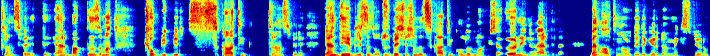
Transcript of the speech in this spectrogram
transfer etti. Yani baktığın zaman çok büyük bir scouting transferi. Yani diyebilirsiniz 35 yaşında scouting olur mu? İşte örneğini verdiler. Ben Altın Ordu'ya da geri dönmek istiyorum.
